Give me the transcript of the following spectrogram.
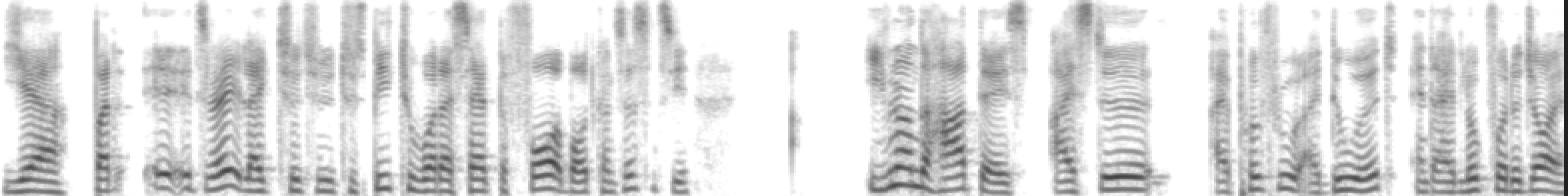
Yeah, but it's very like to to to speak to what I said before about consistency. Even on the hard days, I still I pull through, I do it, and I look for the joy,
